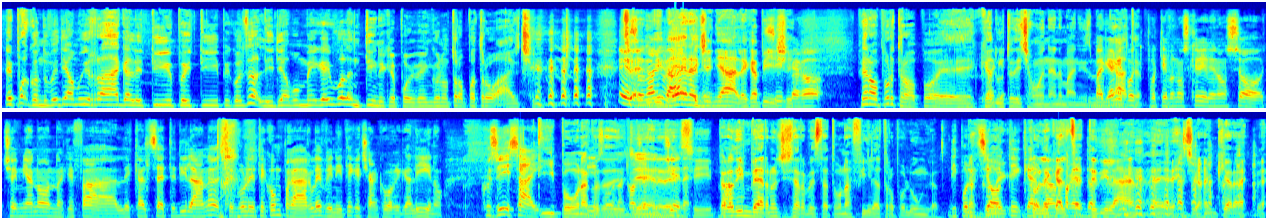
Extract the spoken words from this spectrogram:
E poi quando vediamo il raga, le tipe, i tipi, così, gli diamo mega i volantini che poi vengono troppo a trovarci. Cioè, sono l'idea era geniale, capisci? Sì, però Però purtroppo è caduto, diciamo, nelle mani magari sbagliate. pot- potevano scrivere, non so, c'è mia nonna che fa le calzette di lana, se volete comprarle venite che c'è anche un regalino. Così, sai. Tipo una, tipo cosa, del cosa genere, sì. Ma- Però d'inverno ci sarebbe stata una fila troppo lunga. Di poliziotti con le, che con le calzette freddo. di lana. eh, ci mancherebbe.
